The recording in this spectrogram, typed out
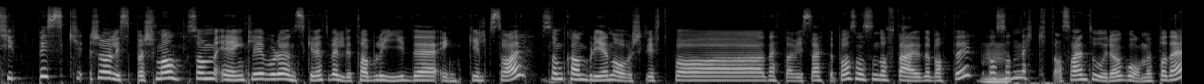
typisk journalistspørsmål, som egentlig hvor du ønsker et veldig tabloid enkelt enkeltsvar, som kan bli en overskrift på nettavisa etterpå, sånn som det ofte er i debatter. Og så nekta Svein Tore å gå med på det,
